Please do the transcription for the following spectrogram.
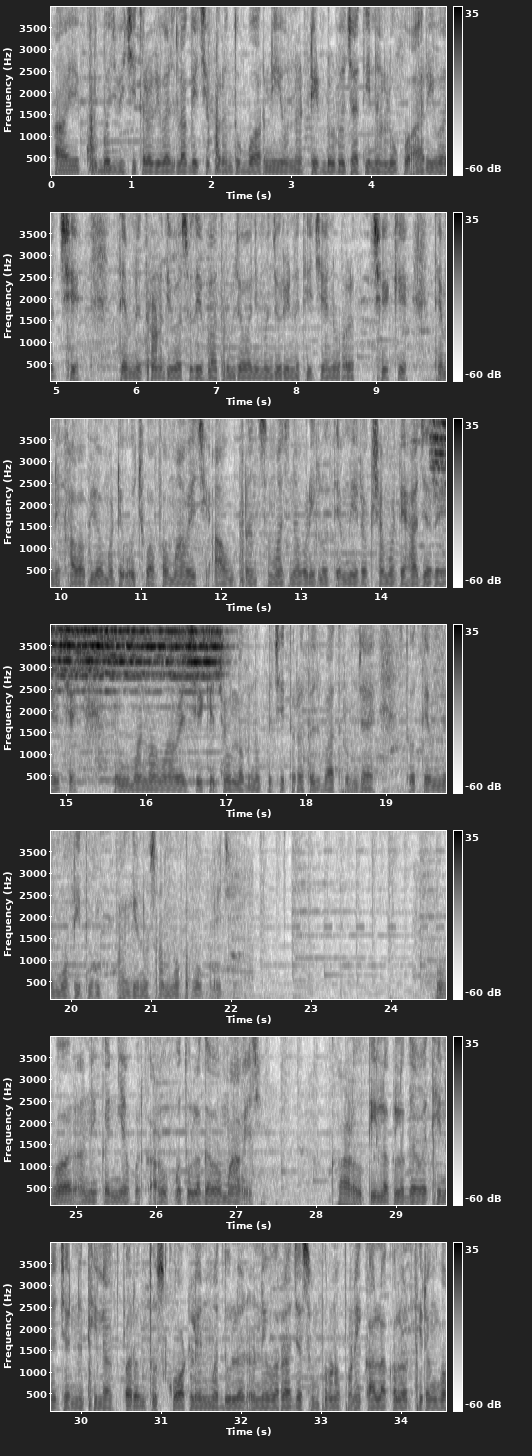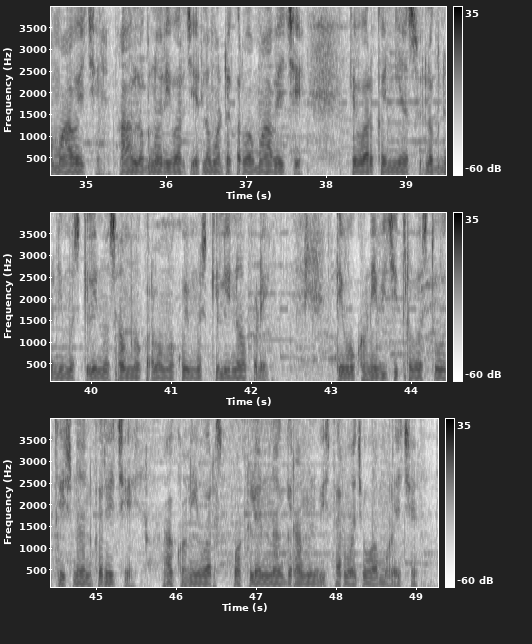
આ એક ખૂબ જ વિચિત્ર રિવાજ લાગે છે, પરંતુ બોર્નિયોના ટીડોડો જાતિના લોકો આ રિવાજ છે. તેમને ત્રણ દિવસ સુધી બાથરૂમ જવાની મંજૂરી નથી, જેનો અર્થ છે કે તેમને ખાવા પીવા માટે ઓછું આપવામાં આવે છે. આ ઉપરાંત સમાજના વડીલો તેમની રક્ષા માટે હાજર રહે છે. એવું માનવામાં આવે છે કે જો લગ્ન પછી તરત જ બાથરૂમ જાય, તો તેમને મોટી દુર્ભાગ્યનો સામનો કરવો પડે છે. વર અને કન્યા પર કાળું પોતું લગાવવામાં આવે છે. કાળું તિલક લગાવવાથી નજર નથી લાગતી. પરંતુ સ્કોટલેન્ડમાં દુલ્હન અને વરરાજા સંપૂર્ણપણે કાલા કલરથી રંગવામાં આવે છે. આ લગ્ન રિવાજ એટલા માટે કરવામાં આવે છે કે વરકન્યા લગ્નની મુશ્કેલીનો સામનો કરવામાં કોઈ મુશ્કેલી ન પડે. તેઓ ઘણી વિચિત્ર વસ્તુઓથી સ્નાન કરે છે. આ ઘણીવાર સ્કોટલેન્ડના ગ્રામીણ વિસ્તારમાં જોવા મળે છે.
